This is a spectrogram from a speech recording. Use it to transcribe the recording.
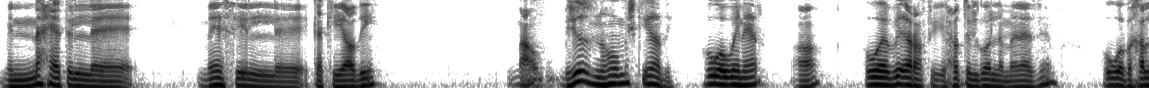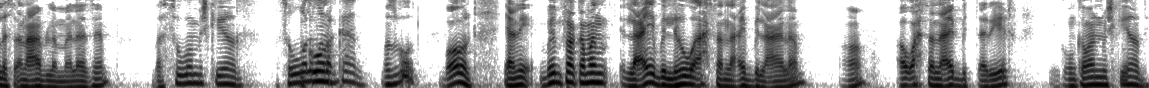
من ناحية ميسي كقيادي معه بجوز إنه هو مش قيادي هو وينر آه هو بيعرف يحط الجول لما لازم هو بخلص ألعاب لما لازم بس هو مش قيادي. بس هو ولا كان. مزبوط بقول يعني بينفع كمان اللعيب اللي هو أحسن لعيب بالعالم آه أو أحسن لعيب بالتاريخ يكون كمان مش قيادي.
